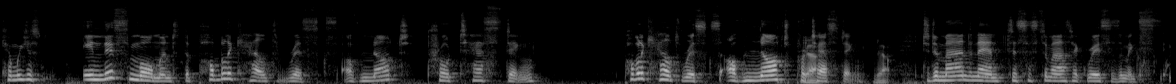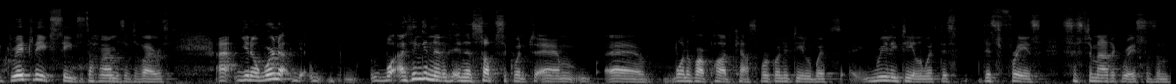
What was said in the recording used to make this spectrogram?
can we just, in this moment, the public health risks of not protesting, public health risks of not protesting Yeah. to demand an end to systematic racism ex- greatly exceeds the harms of the virus. Uh, you know, we're not. I think in a, in a subsequent um, uh, one of our podcasts, we're going to deal with really deal with this this phrase systematic racism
